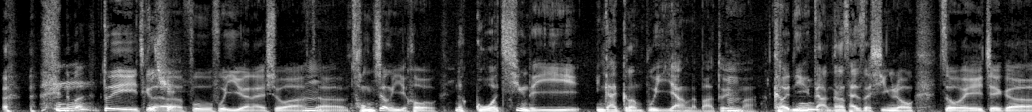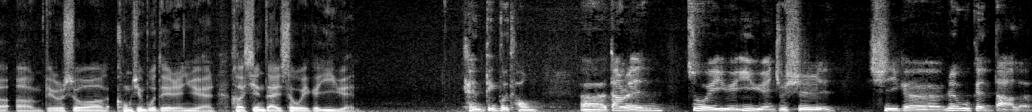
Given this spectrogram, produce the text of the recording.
那么对这个副副议员来说，呃，从政以后，那国庆的意义应该更不一样了吧？对吗？可你刚刚才所形容，作为这个呃，比如说空军部队人员和现在作为一个议员，肯定不同。呃，当然，作为一个议员，就是是一个任务更大了。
